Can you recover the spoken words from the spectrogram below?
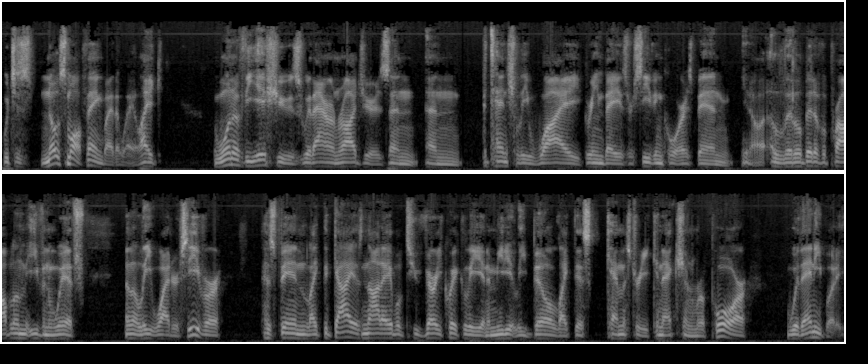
which is no small thing, by the way. Like one of the issues with Aaron Rodgers and and potentially why Green Bay's receiving corps has been, you know, a little bit of a problem, even with an elite wide receiver, has been like the guy is not able to very quickly and immediately build like this chemistry, connection, rapport with anybody.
